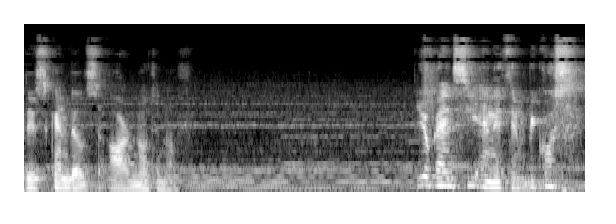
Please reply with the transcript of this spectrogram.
these candles are not enough you can't see anything because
